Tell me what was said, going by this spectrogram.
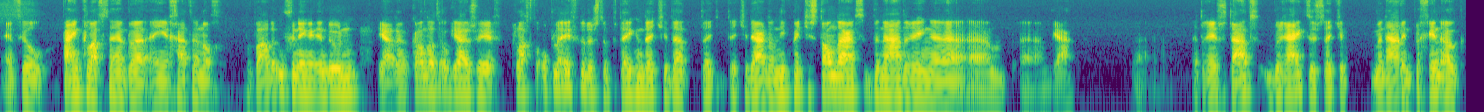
en veel pijnklachten hebben en je gaat er nog bepaalde oefeningen in doen, ja, dan kan dat ook juist weer klachten opleveren. Dus dat betekent dat je, dat, dat, dat je daar dan niet met je standaard benadering uh, um, ja, het resultaat bereikt. Dus dat je met name in het begin ook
